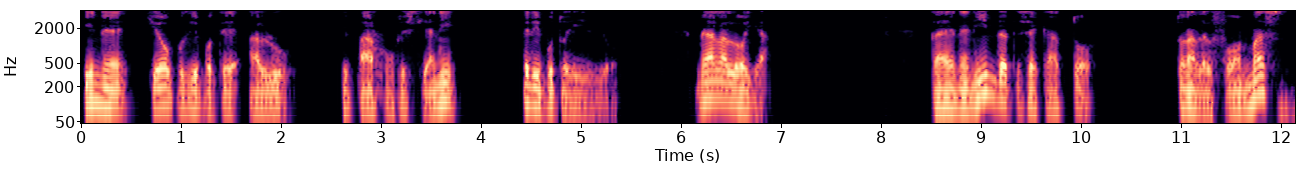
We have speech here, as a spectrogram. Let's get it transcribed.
είναι και οπουδήποτε αλλού υπάρχουν χριστιανοί περίπου το ίδιο. Με άλλα λόγια, τα 90% των αδελφών μας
